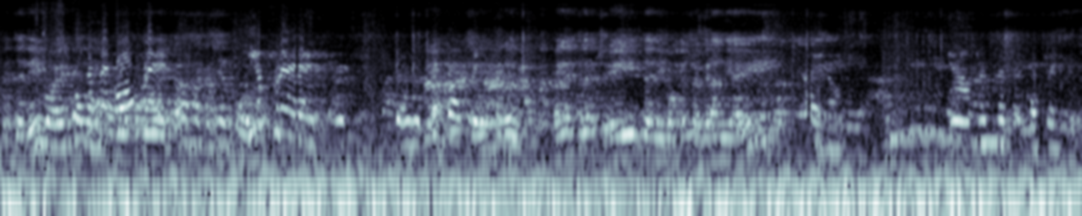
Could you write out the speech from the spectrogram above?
Que te digo, es como, Este como, como de casa casi al pueblo. Siempre. Ya, sí, en el- en el tren, sí, te digo que eso es grande ahí. Ay, no. Sé qué copé.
